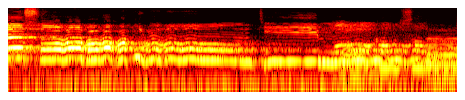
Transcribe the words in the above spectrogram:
e saion timor.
